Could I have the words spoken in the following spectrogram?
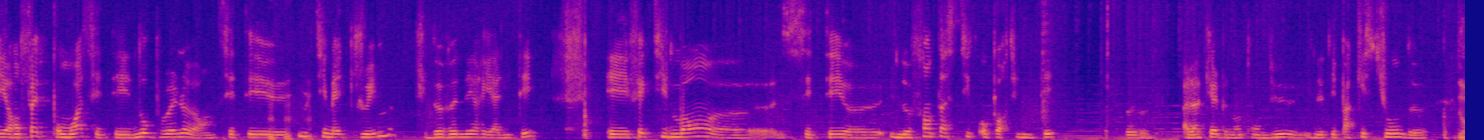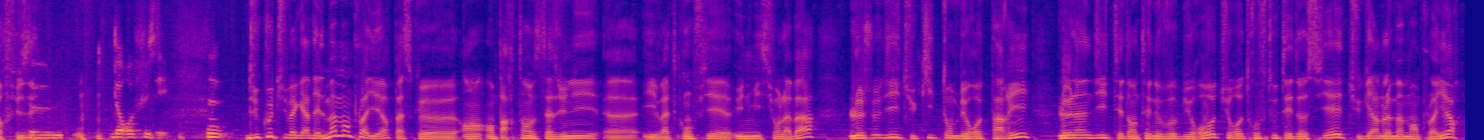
Et en fait, pour moi, c'était no-brainer. Hein. C'était Ultimate Dream qui devenait réalité. Et effectivement, euh, c'était euh, une fantastique opportunité à laquelle, bien entendu, il n'était pas question de, de refuser. De, refuser. Du coup, tu vas garder le même employeur parce que en, partant aux États-Unis, euh, il va te confier une mission là-bas. Le jeudi, tu quittes ton bureau de Paris. Le lundi, tu es dans tes nouveaux bureaux, tu retrouves tous tes dossiers, tu gardes le même employeur.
